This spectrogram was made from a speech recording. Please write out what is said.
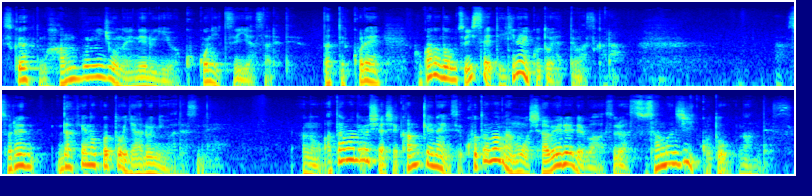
少なくとも半分以上のエネルギーはここに費やされてる。だってこれ他の動物一切できないことをやってますから。それだけのことをやるにはですねあの頭の良し悪しは関係ないんですよ。言葉がもう喋れればそれは凄まじいことなんです。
